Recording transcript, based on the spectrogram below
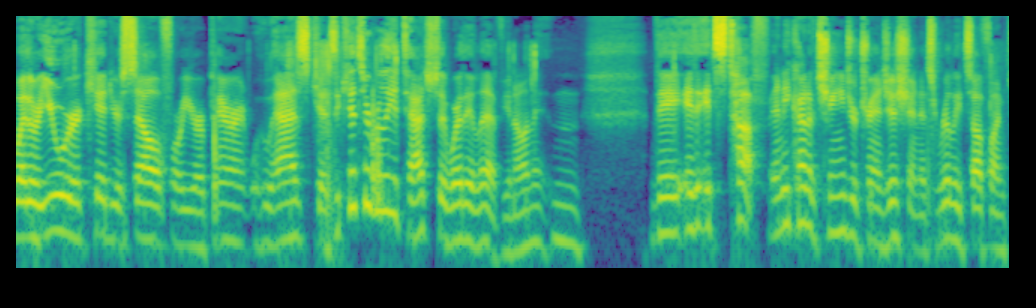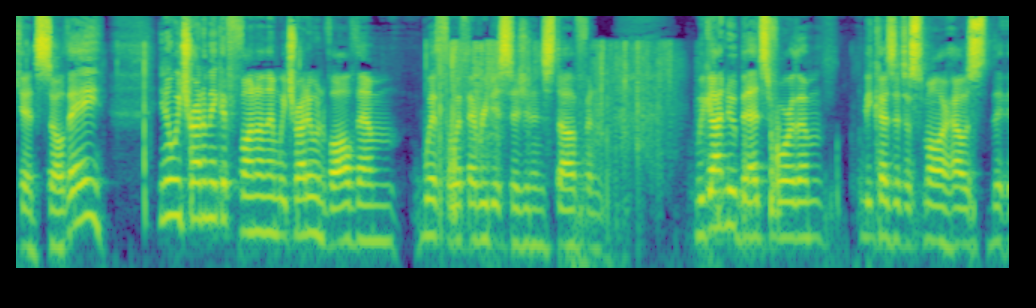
whether you were a kid yourself or you're a parent who has kids. The kids are really attached to where they live, you know, and they, and they it, it's tough. Any kind of change or transition, it's really tough on kids. So they, you know, we try to make it fun on them. We try to involve them with with every decision and stuff. And we got new beds for them because it's a smaller house. They,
